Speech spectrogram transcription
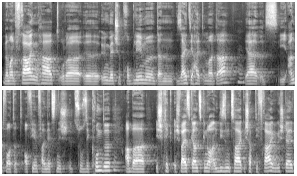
Wenn man Fragen hat oder äh, irgendwelche Probleme, dann seid ihr halt immer da. Ja, es, ihr antwortet auf jeden Fall jetzt nicht zur Sekunde, aber ich, krieg, ich weiß ganz genau, an diesem Tag, ich habe die Frage gestellt,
